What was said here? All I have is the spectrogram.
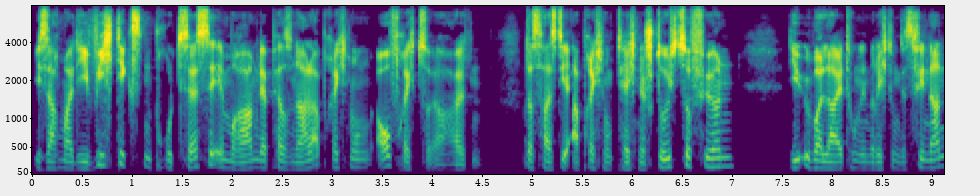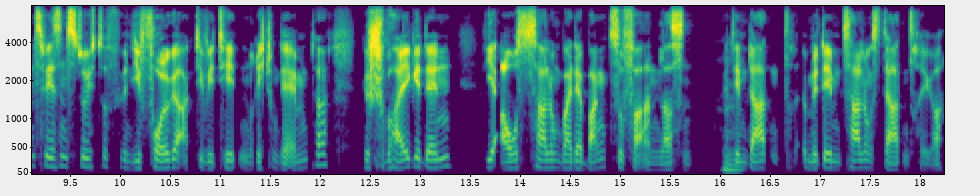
ich sag mal, die wichtigsten Prozesse im Rahmen der Personalabrechnung aufrechtzuerhalten. Das heißt, die Abrechnung technisch durchzuführen, die Überleitung in Richtung des Finanzwesens durchzuführen, die Folgeaktivitäten in Richtung der Ämter, geschweige denn die Auszahlung bei der Bank zu veranlassen mit hm. dem Daten, mit dem Zahlungsdatenträger.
